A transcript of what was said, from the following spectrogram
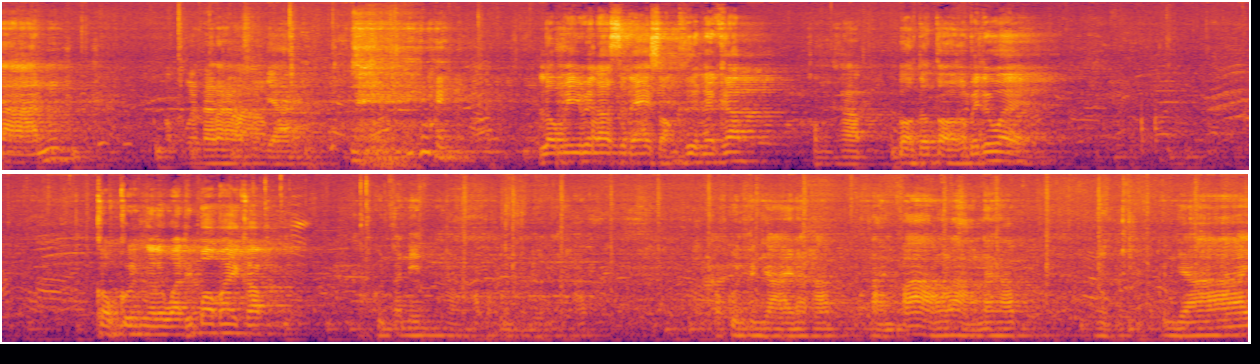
หลาน ขอบคุณนะครับคุณยาย เรามีเวลาแสดงสองคืนนะครับ ขอบคุณครับ บอกต่อๆกันไปด้วย ขอบคุณเงินรางวัลที่มอบให้ครับ ขอบคุณพนิดครับขอบคุณพนิดนะครับ ขอบคุณคุณยายนะครับ หลานป้าของหลานนะครับนี่คุณยาย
